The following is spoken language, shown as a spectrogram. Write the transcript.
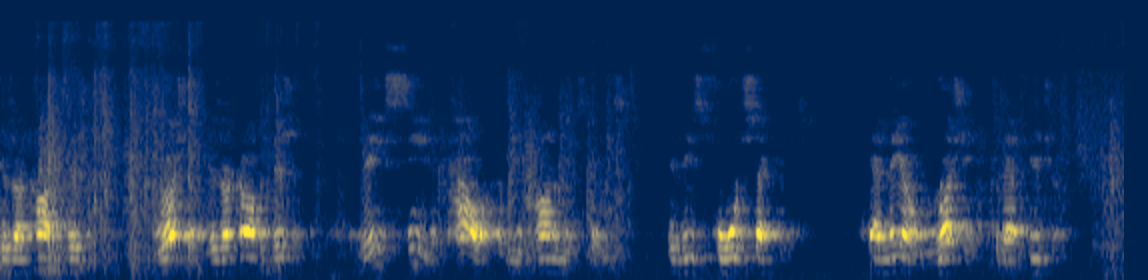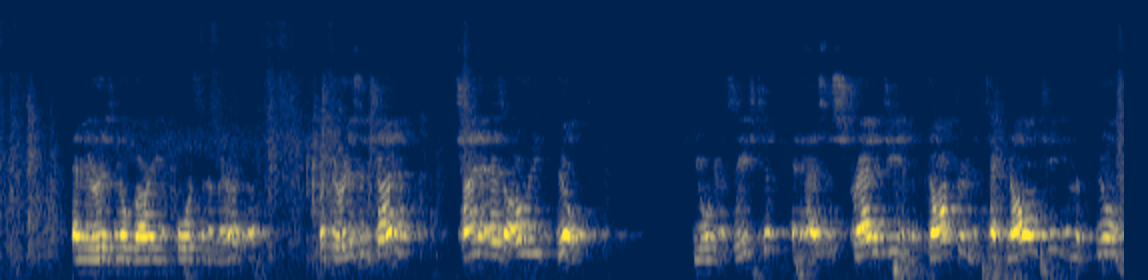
is our competition. Russia is our competition. They see the power of the economy of space in these four sectors and they are rushing to that future. And there is no guardian force in America, but there is in China. China has already built the organization and has the strategy and the doctrine, the technology, and the builders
